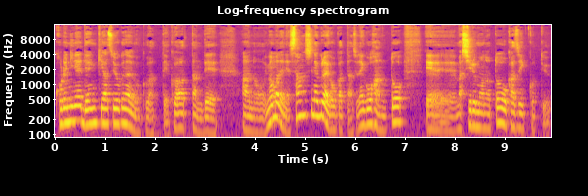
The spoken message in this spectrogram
これにね電気圧力鍋も加わって加わったんであの今までね3品ぐらいが多かったんですよね。ご飯と、えーまあ、汁物とおかず1個っていう。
